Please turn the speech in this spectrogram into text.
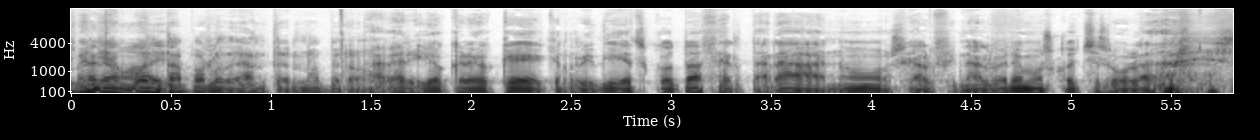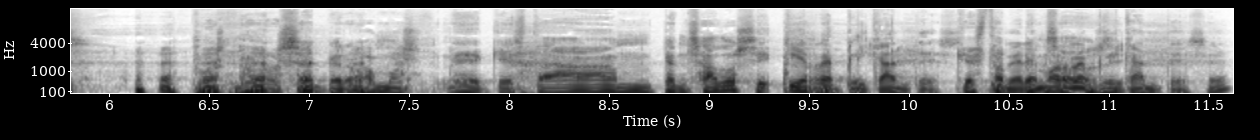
Me Bueno, cuenta hay- por lo de antes, ¿no? Pero A ver, yo creo que Ridley Scott acertará, ¿no? O sea, al final veremos coches voladores pues no lo sé, pero vamos, eh, que están pensados, sí. y replicantes. Que están Y veremos pensados, sí. replicantes, ¿eh?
